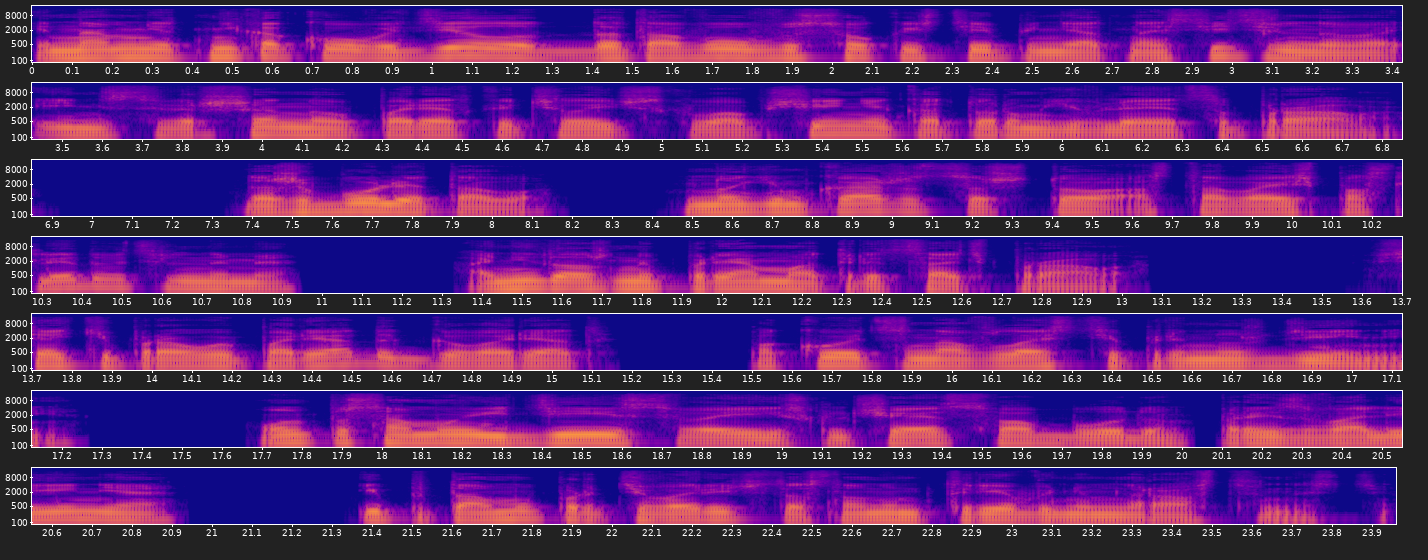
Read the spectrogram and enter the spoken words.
и нам нет никакого дела до того высокой степени относительного и несовершенного порядка человеческого общения, которым является право. Даже более того, многим кажется, что, оставаясь последовательными, они должны прямо отрицать право. Всякий правовой порядок, говорят, покоится на власти принуждении. Он по самой идее своей исключает свободу, произволение и потому противоречит основным требованиям нравственности.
